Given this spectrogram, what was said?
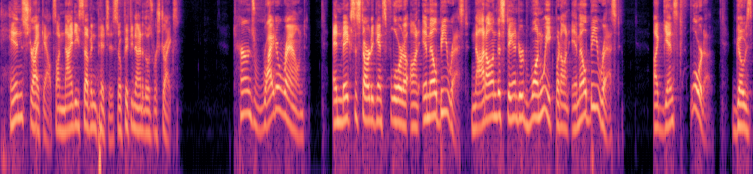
10 strikeouts on 97 pitches. So 59 of those were strikes. Turns right around and makes a start against Florida on MLB rest, not on the standard one week, but on MLB rest against Florida. Goes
